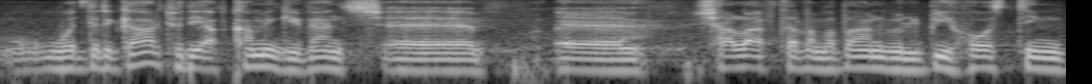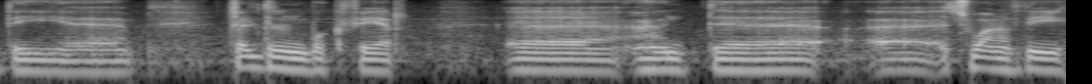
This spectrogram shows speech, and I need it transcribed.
with regard to the upcoming events, uh, uh, inshallah after Ramadan we'll be hosting the uh, children book fair, uh, and it's one of the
